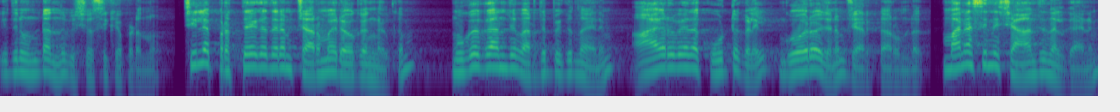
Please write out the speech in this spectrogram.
ഇതിനുണ്ടെന്ന് വിശ്വസിക്കപ്പെടുന്നു. ചില പ്രത്യേകതരം ചർമ്മരോഗങ്ങൾക്കും മുഖകാന്തി വർദ്ധിപ്പിക്കുന്നതിനും ആയുർവേദ കൂട്ടുകളിൽ ഗോരോചനം ചേർക്കാറുണ്ട്. മനസ്സിന് ശാന്തി നൽകാനും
